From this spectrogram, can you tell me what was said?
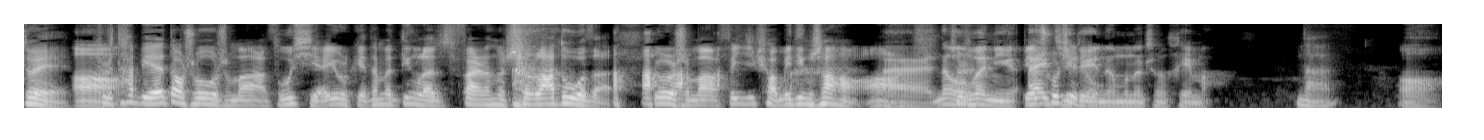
对，啊，就是他别到时候什么足协又是给他们订了饭让他们吃拉肚子，又是什么飞机票没订上啊？哎，那我问你，埃及队能不能成黑马？难。哦，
